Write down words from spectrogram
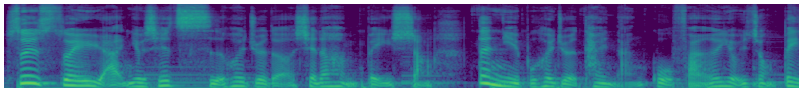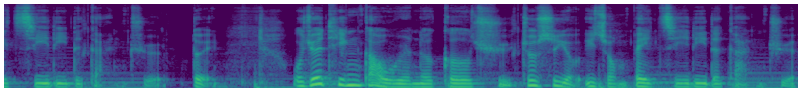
所以虽然有些词会觉得写得很悲伤，但你也不会觉得太难过，反而有一种被激励的感觉。对我觉得听告五人的歌曲，就是有一种被激励的感觉。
